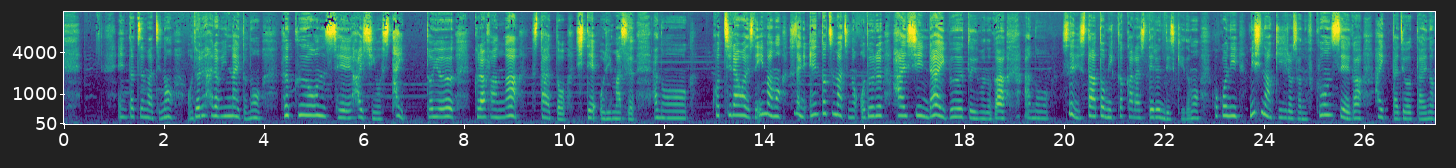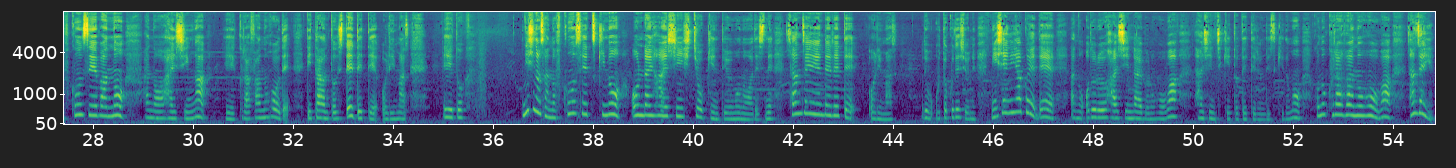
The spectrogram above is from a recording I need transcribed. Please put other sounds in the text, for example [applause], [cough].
煙突町の踊るハロウィンナイトの副音声配信をしたいというクラファンがスタートしております。あのー、こちらはですね、今もすでに煙突町の踊る配信ライブというものが、あのすでにスタート3日からしてるんですけれども、ここに西野昭弘さんの副音声が入った状態の副音声版のあの配信が、えー、クラファンの方でリターンとして出ております。えっ、ー、と、西野さんの副音声付きのオンライン配信視聴券というものはですね、3000円で出ております。でもお得ですよね。2200円で、あの、踊る配信ライブの方は配信チケット出てるんですけども、このクラファンの方は3000円。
